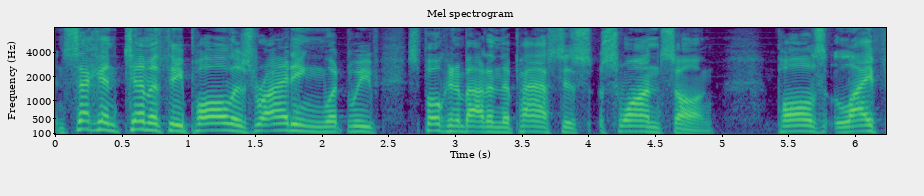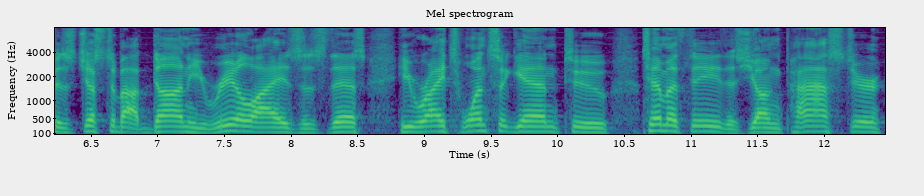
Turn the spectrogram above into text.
In Second Timothy, Paul is writing what we've spoken about in the past, his swan song. Paul's life is just about done. He realizes this. He writes once again to Timothy, this young pastor,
